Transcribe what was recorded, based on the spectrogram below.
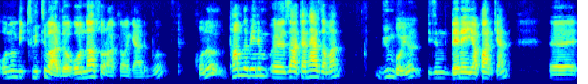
onun bir tweet'i vardı. Ondan sonra aklıma geldi bu konu. Tam da benim e, zaten her zaman gün boyu bizim deney yaparken e,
